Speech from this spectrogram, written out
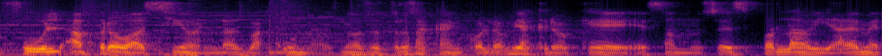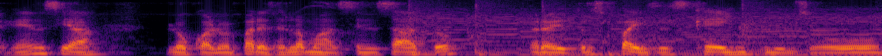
full aprobación las vacunas. Nosotros acá en Colombia creo que estamos es por la vía de emergencia, lo cual me parece lo más sensato, pero hay otros países que incluso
